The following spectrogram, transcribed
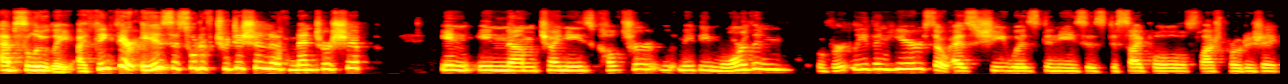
Absolutely. I think there is a sort of tradition of mentorship in in um, Chinese culture, maybe more than overtly than here. So as she was Denise's disciple slash protege,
